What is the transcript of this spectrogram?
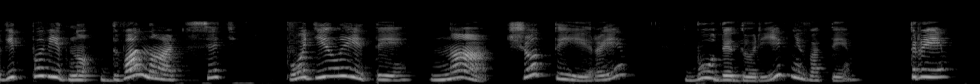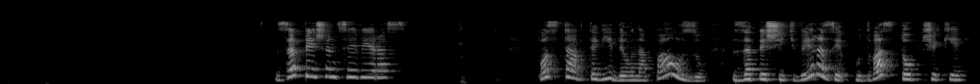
Відповідно, 12 поділити на 4 буде дорівнювати 3. Запишемо цей вираз. Поставте відео на паузу, запишіть вирази у два стопчики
